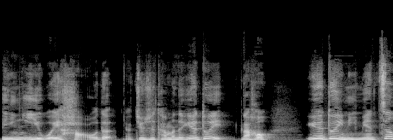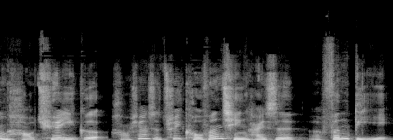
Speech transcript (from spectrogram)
引以为豪的就是他们的乐队，然后乐队里面正好缺一个，好像是吹口风琴还是呃风笛。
